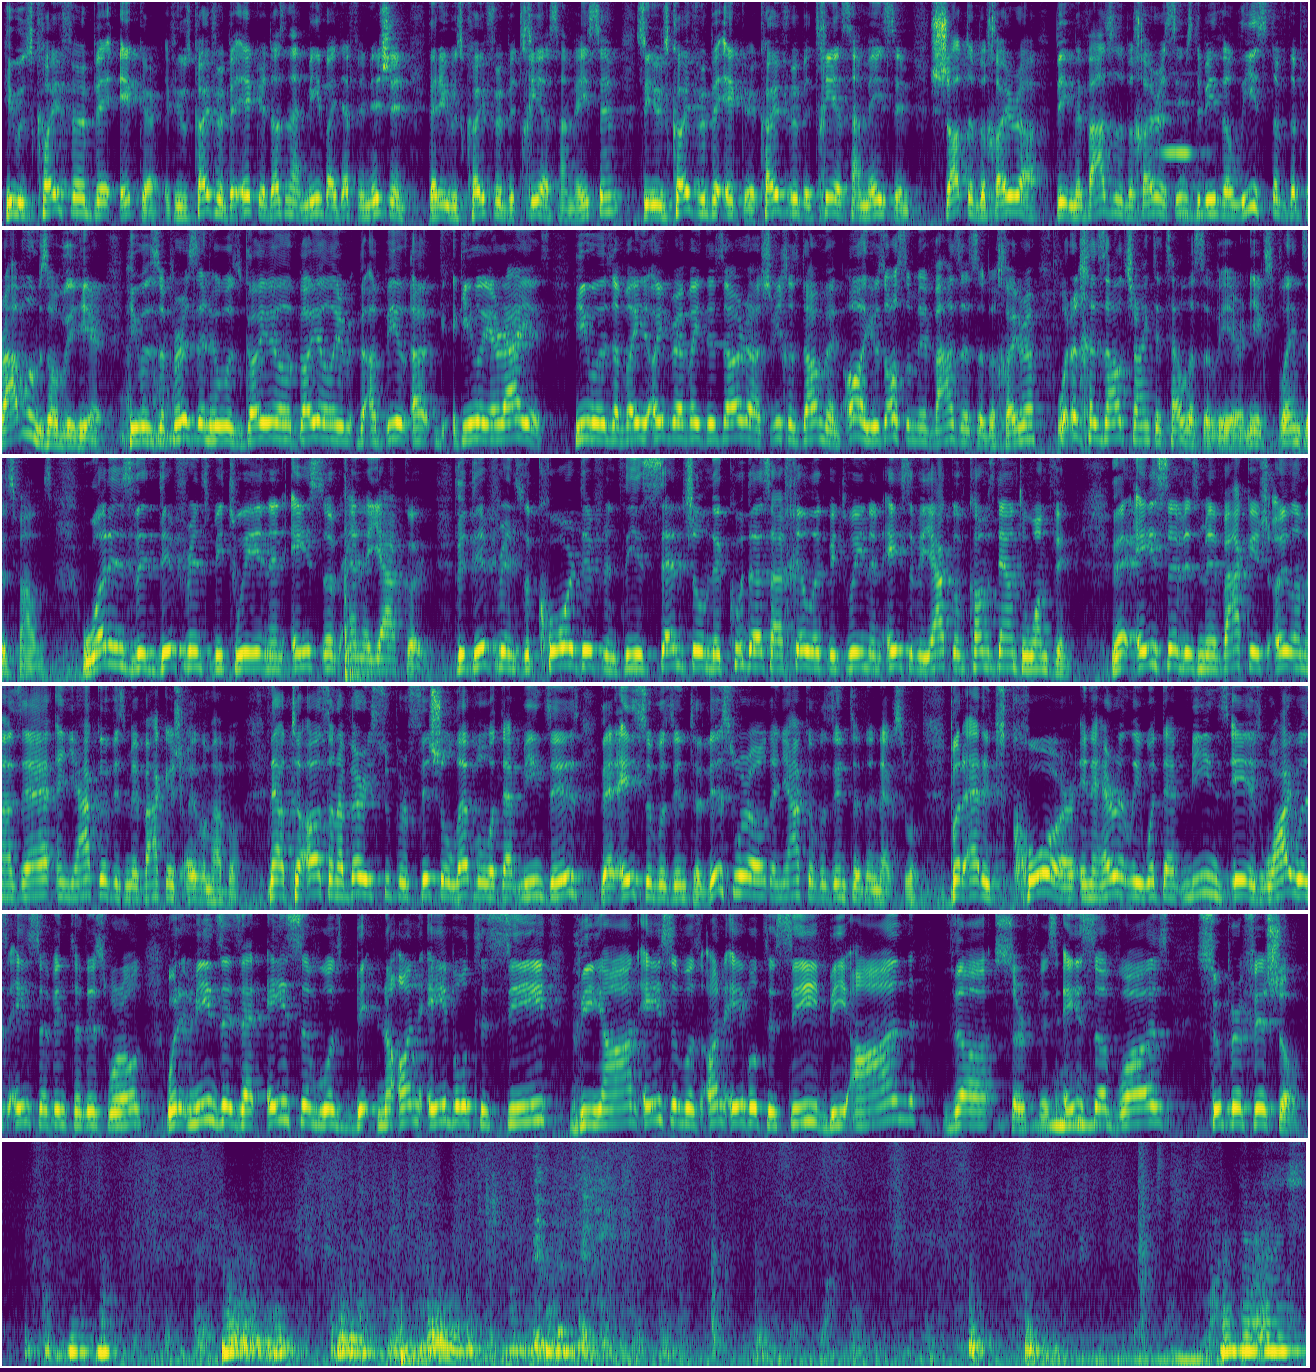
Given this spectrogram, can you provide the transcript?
he was koifer be'ikr. If he was koifer be'ikr, doesn't that mean by definition that he was koifer be'tchias hamesim? So he was koifer be'ikr, koifer be'tchias hamesim, shata b'chayra, being mevazal b'chayra seems to be the least of the problems over here. He was a person who was goyel, goyel, uh, uh, gilui arayis. He was over avodah zara, shvichas damen. Oh, he was also mevazas a b'chayra. What are Chazal trying to tell us over here? And he explains as follows: What is the difference between an Esav and a Yaakov. The difference, the core difference, the essential nekudas hachiluk between an Esav and Yaakov comes down to one thing. That Esav is mevakish oilam hazeh and Yaakov is mevakish oilam haba. Now, to us, on a very superficial level, what that means is that Esav was into this world and Yaakov was into the next world. But at its core, inherently, what that means is why was Esav into this world? What it means is that Esav was unable to see beyond. Esav was unable to see beyond the surface. Esav was superficial. Mm-hmm.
